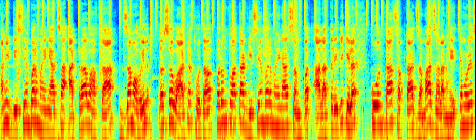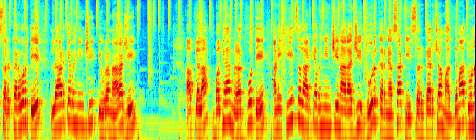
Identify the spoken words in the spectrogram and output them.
आणि डिसेंबर महिन्याचा अठरावा हप्ता जमा होईल असं वाटत होतं. परंतु आता डिसेंबर महिना संपत आला तरी देखील कोणताच हप्ता जमा झाला नाही. त्यामुळे सरकारवरती लाडक्या बहिणींची तीव्र नाराजी. आपल्याला बघायला मिळत होते आणि हीच लाडक्या बहिणींची नाराजी दूर करण्यासाठी सरकारच्या माध्यमातून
